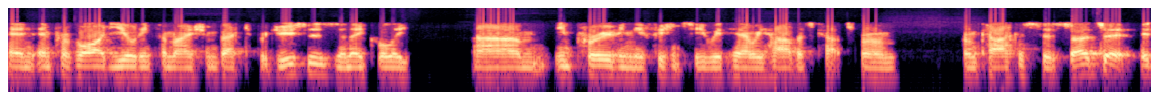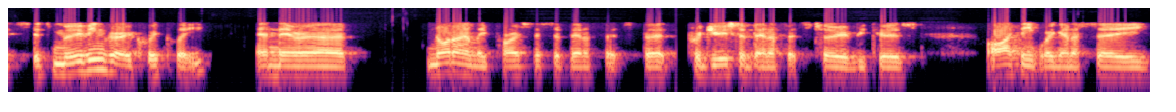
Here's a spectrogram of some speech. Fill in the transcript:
and, and provide yield information back to producers, and equally um, improving the efficiency with how we harvest cuts from from carcasses. So it's a, it's it's moving very quickly, and there are not only processor benefits but producer benefits too, because I think we're going to see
